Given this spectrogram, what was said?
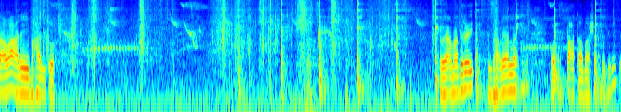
যাওয়া আর এই ভালকো। তবে আমাদের এই ঝাড়ে অনেক পাকা বাস আছে ঠিক আছে?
